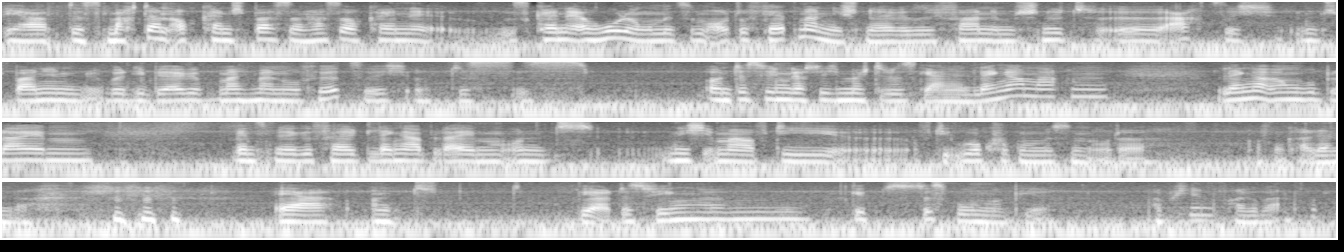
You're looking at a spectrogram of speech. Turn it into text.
ja, das macht dann auch keinen Spaß. Dann hast du auch keine, ist keine Erholung. Mit so einem Auto fährt man nicht schnell. Also wir fahren im Schnitt äh, 80, in Spanien über die Berge manchmal nur 40 und das ist und deswegen dachte ich, ich möchte das gerne länger machen, länger irgendwo bleiben, wenn es mir gefällt, länger bleiben und nicht immer auf die, äh, auf die Uhr gucken müssen oder auf den Kalender. ja, und ja, deswegen ähm, gibt es das Wohnmobil. Habe ich hier eine Frage beantwortet?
